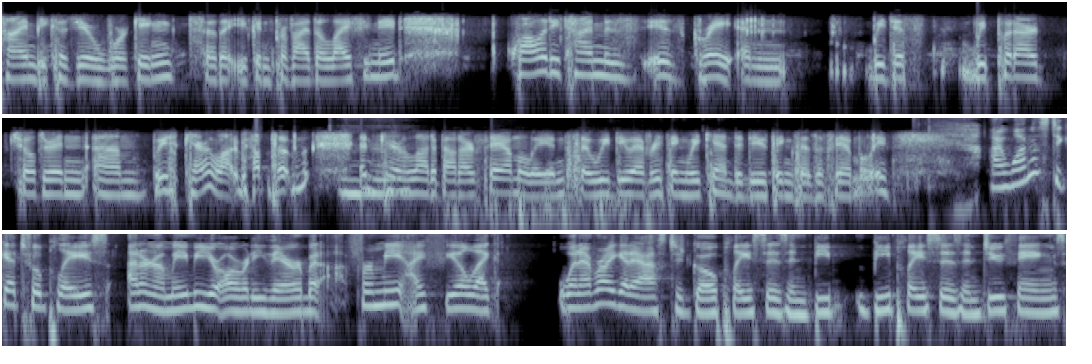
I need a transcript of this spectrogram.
time because you're working so that you can provide the life you need quality time is is great and we just we put our children, um, we care a lot about them mm-hmm. and care a lot about our family. And so we do everything we can to do things as a family. I want us to get to a place, I don't know, maybe you're already there, but for me, I feel like whenever I get asked to go places and be be places and do things,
